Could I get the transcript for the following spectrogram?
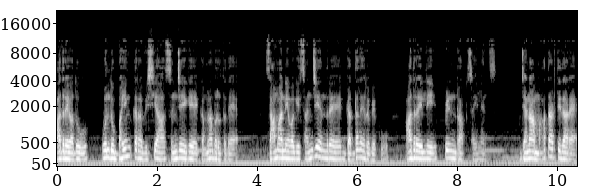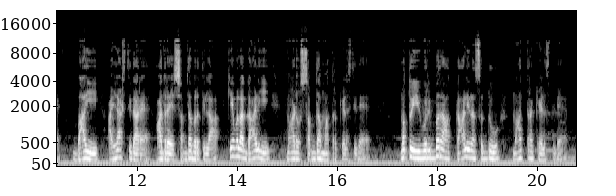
ಆದರೆ ಅದು ಒಂದು ಭಯಂಕರ ವಿಷಯ ಸಂಜೆಗೆ ಗಮನ ಬರುತ್ತದೆ. ಸಾಮಾನ್ಯವಾಗಿ ಸಂಜೆ ಅಂದ್ರೆ ಗದ್ದಲ ಇರಬೇಕು. ಆದರೆ ಇಲ್ಲಿ ಪಿನ್ ಡ್ರಾಪ್ ಸೈಲೆನ್ಸ್. ಜನ ಮಾತಾಡ್ತಿದ್ದಾರೆ, ಬಾಯಿ ಅಳ್ಳಾಡ್ಸ್ತಿದ್ದಾರೆ, ಆದರೆ ಶಬ್ದ ಬರುತ್ತಿಲ್ಲ. ಕೇವಲ ಗಾಳಿ ಮಾಡೋ ಶಬ್ದ ಮಾತ್ರ ಕೇಳಿಸ್ತಿದೆ. ಮತ್ತು ಇವರಿಬ್ಬರ ಕಾಲಿನ ಸದ್ದು ಮಾತ್ರ ಕೇಳಿಸ್ತಿದೆ.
